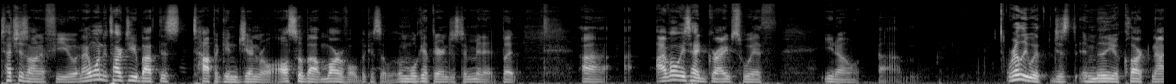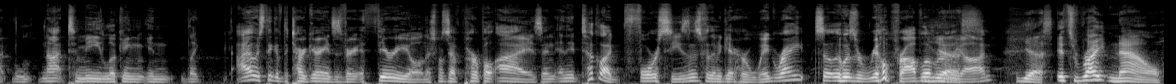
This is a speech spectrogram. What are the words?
touches on a few and i want to talk to you about this topic in general also about marvel because and we'll get there in just a minute. But uh, i've always had gripes with you know um, really with just Emilia Clarke not not to me looking in like I always think of the Targaryens as very ethereal and they're supposed to have purple eyes and, and it took like four seasons for them to get her wig right so it was a real problem early yes. on Yes, it's right now,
